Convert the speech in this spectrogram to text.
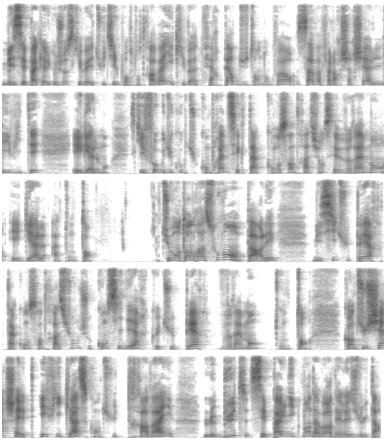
mais c'est pas quelque chose qui va être utile pour ton travail et qui va te faire perdre du temps. Donc ça va falloir chercher à l'éviter également. Ce qu'il faut que du coup que tu comprennes, c'est que ta concentration, c'est vraiment égal à ton temps. Tu m'entendras souvent en parler, mais si tu perds ta concentration, je considère que tu perds vraiment ton temps. Quand tu cherches à être efficace, quand tu travailles, le but c'est pas uniquement d'avoir des résultats.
